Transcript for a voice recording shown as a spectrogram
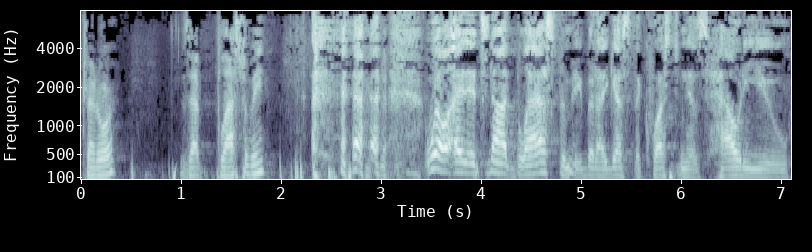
Trent Orr? Is that blasphemy? well, it's not blasphemy, but I guess the question is how do you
